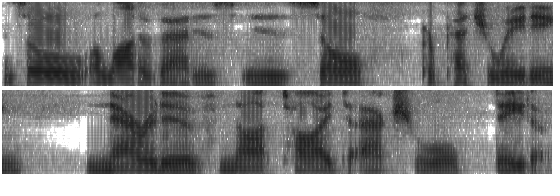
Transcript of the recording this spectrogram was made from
And so a lot of that is, is self perpetuating narrative not tied to actual data.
